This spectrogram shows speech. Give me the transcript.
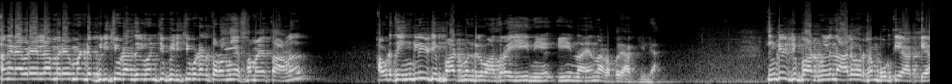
അങ്ങനെ അവരെല്ലാം വരെ വേണ്ടി പിരിച്ചുവിടാൻ തീരുമാനിച്ചു. പിരിച്ചുവിടാൻ തുടങ്ങിയ സമയത്താണ് അവിടുത്തെ ഇംഗ്ലീഷ് ഡിപ്പാർട്ട്മെന്റിൽ മാത്രമേ ഈ ഈ നയം നടപ്പിലാക്കിയില്ല. ഇംഗ്ലീഷ് ഡിപ്പാർട്ട്മെന്റിൽ നാല് വർഷം പൂർത്തിയാക്കിയ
